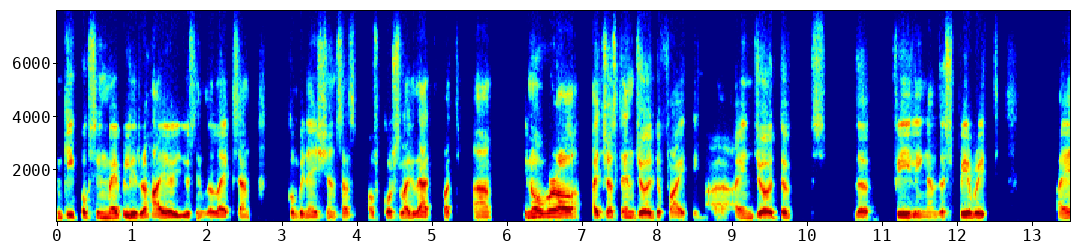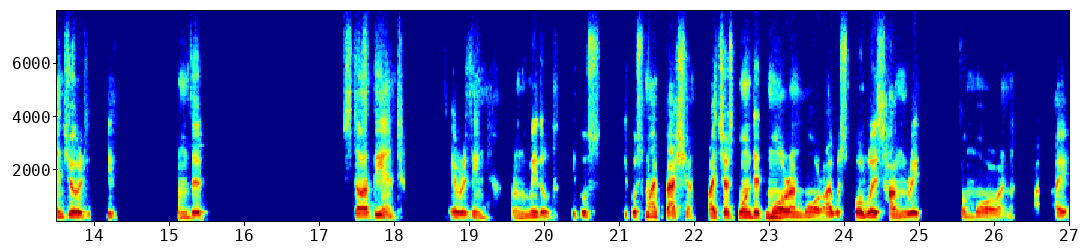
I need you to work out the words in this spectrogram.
in kickboxing maybe a little higher using the legs and combinations, as of course like that. But uh, in overall, I just enjoyed the fighting. I, I enjoyed the the feeling and the spirit. I enjoyed it from the start, the end everything from the middle. It was it was my passion. I just wanted more and more. I was always hungry for more, and I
